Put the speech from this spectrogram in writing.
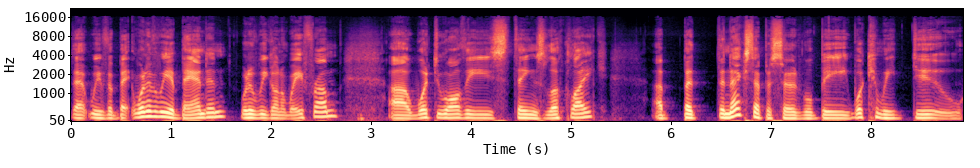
that we've ab- what have we abandoned? What have we gone away from? Uh, what do all these things look like? Uh, but the next episode will be what can we do?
